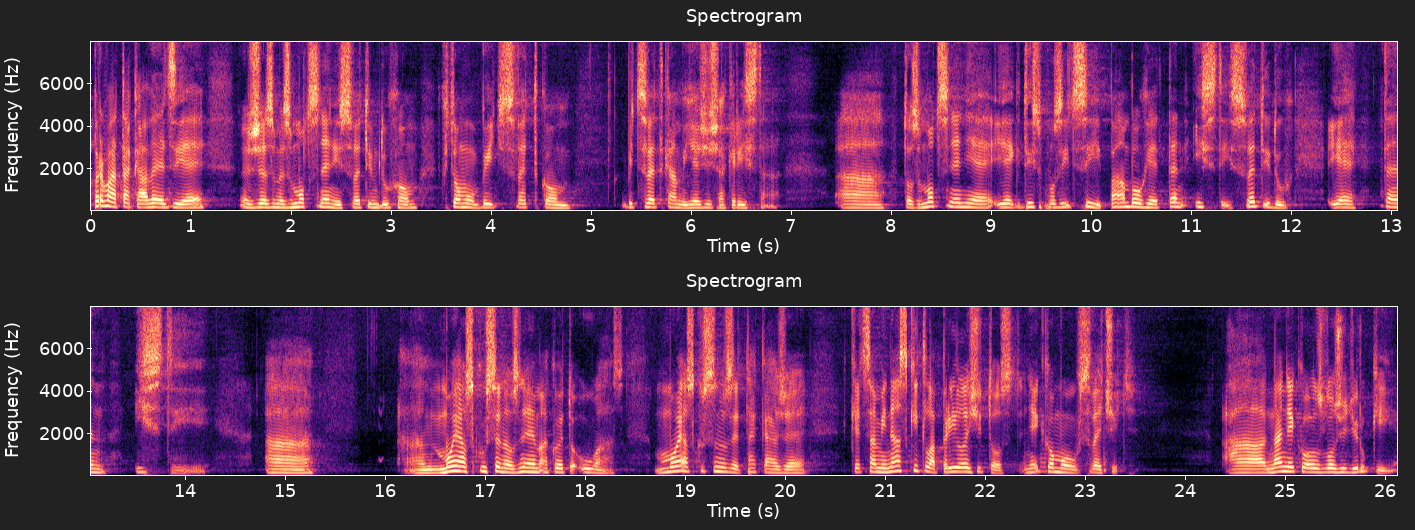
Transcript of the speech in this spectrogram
Prvá taká vec je, že sme zmocnení Svetým duchom k tomu byť svetkom, byť svetkami Ježiša Krista. A to zmocnenie je k dispozícii. Pán Boh je ten istý. Svetý duch je ten istý. A, a moja skúsenosť, neviem, ako je to u vás. Moja skúsenosť je taká, že keď sa mi naskytla príležitosť niekomu svedčiť a na niekoho zložiť ruky,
